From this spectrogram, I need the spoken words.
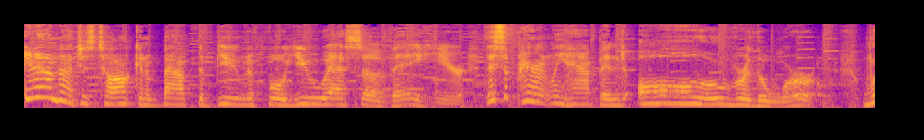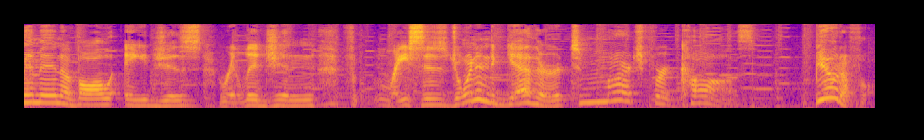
And I'm not just talking about the beautiful US of A here. This apparently happened all over the world. Women of all ages, religion, races joining together to march for a cause. Beautiful.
